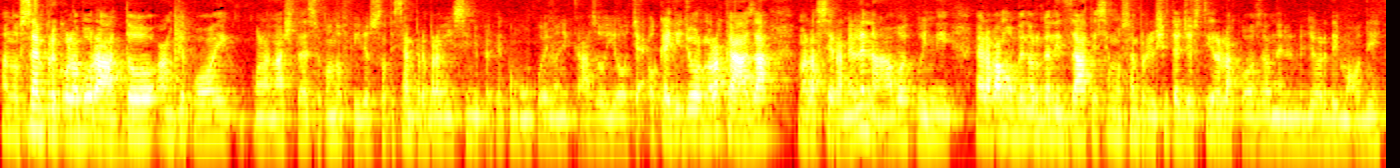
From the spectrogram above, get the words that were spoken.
hanno sempre collaborato, anche poi con la nascita del secondo figlio, sono stati sempre bravissimi perché comunque in ogni caso io, cioè ok di giorno ero a casa ma la sera mi allenavo e quindi eravamo ben organizzati, siamo sempre riusciti a gestire la cosa nel migliore dei modi.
